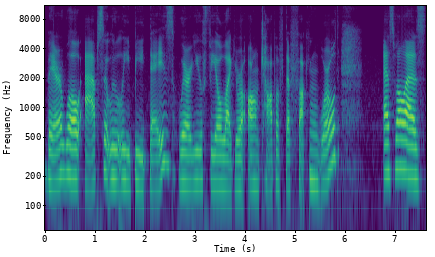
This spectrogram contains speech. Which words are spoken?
there will absolutely be days where you feel like you're on top of the fucking world, as well as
